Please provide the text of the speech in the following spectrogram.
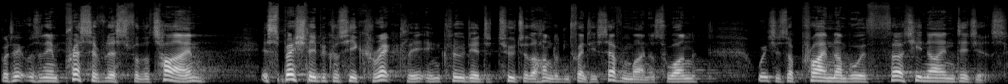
but it was an impressive list for the time, especially because he correctly included 2 to the 127 minus 1, which is a prime number with 39 digits.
